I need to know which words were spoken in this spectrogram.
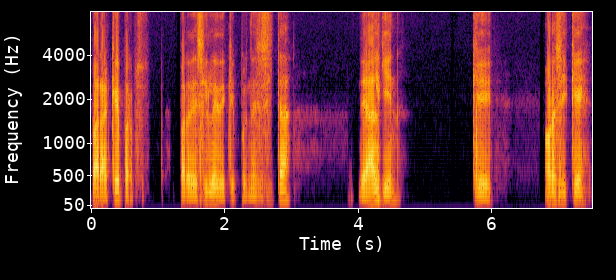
¿para qué? Para, pues, para decirle de que pues necesita de alguien que ahora sí que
